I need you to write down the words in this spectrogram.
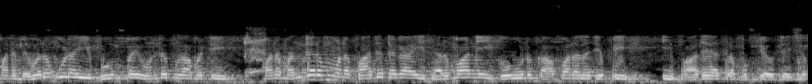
మనం ఎవరం కూడా ఈ భూమిపై ఉండం కాబట్టి మనమందరం మన బాధ్యతగా ఈ ధర్మాన్ని ఈ గోవును కాపాడాలని చెప్పి ఈ పాదయాత్ర ముఖ్య ఉద్దేశం.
